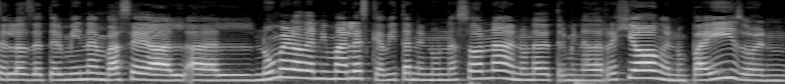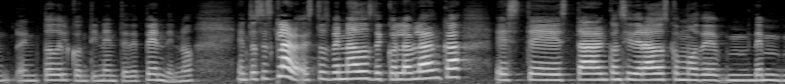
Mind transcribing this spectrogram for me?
se las determina en base al, número de animales que habitan en una zona, en una determinada región, en un país o en, todo el continente, depende, ¿no? Entonces, claro, estos venados de cola blanca este, están considerados como de, de,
